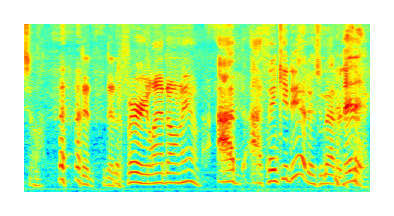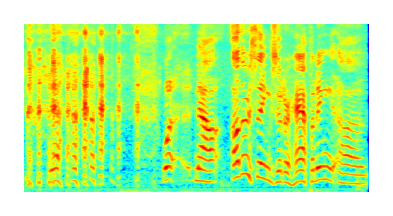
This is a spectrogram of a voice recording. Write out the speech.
So Did, did the ferry land on him? I I think he did, as a matter of Did it? fact. Yeah. well, now other things that are happening. Uh,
